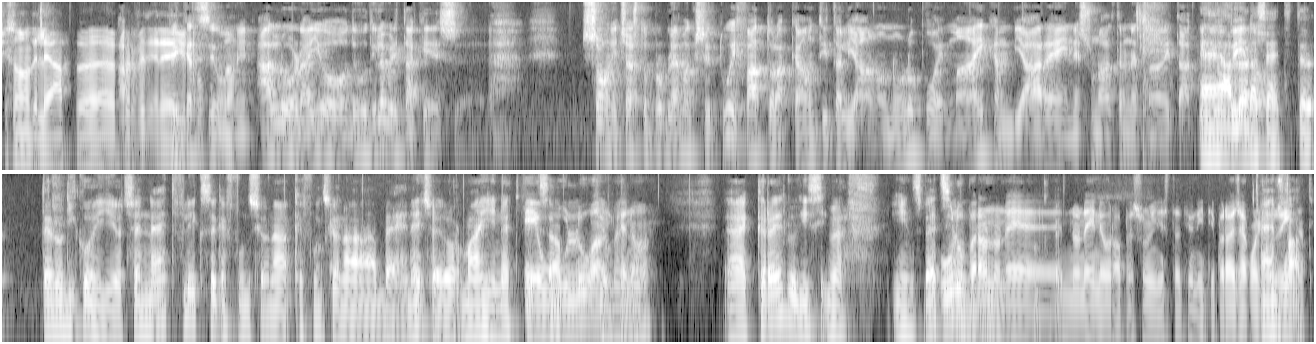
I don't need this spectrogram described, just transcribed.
Ci sono delle app eh, per vedere YouTube? Applicazioni. Allora, io devo dire la verità che Sony c'ha questo problema che se tu hai fatto l'account italiano non lo puoi mai cambiare in nessun'altra nazionalità. Eh, allora, vedo- senti, te, te lo dico io, c'è Netflix che funziona, che funziona bene, cioè ormai Netflix E Hulu più o anche, meno- no? Eh, credo di sì, in Svezia... Hulu non- però non è, non è in Europa, è solo negli Stati Uniti, però è già Eh, qualcosina. infatti.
